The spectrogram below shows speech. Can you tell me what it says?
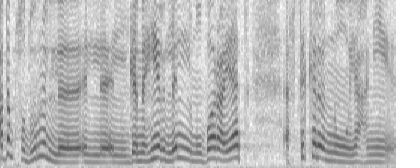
عدم حضور ال- ال- الجماهير للمباريات أفتكر إنه يعني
